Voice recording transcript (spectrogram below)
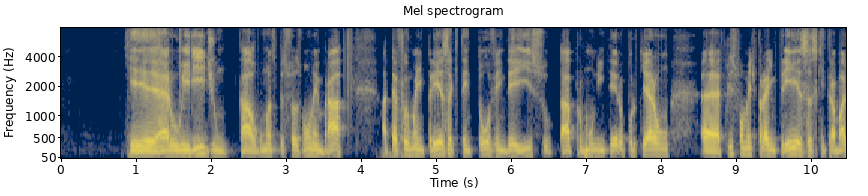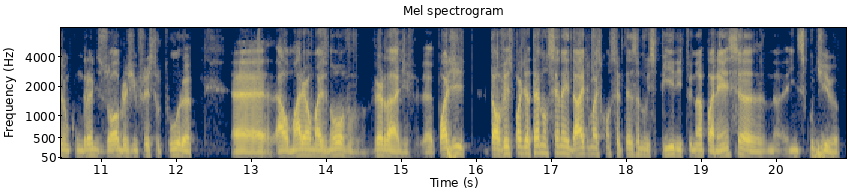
que era o Iridium, tá? Algumas pessoas vão lembrar. Até foi uma empresa que tentou vender isso, tá, para o mundo inteiro, porque eram principalmente para empresas que trabalham com grandes obras de infraestrutura. É, ah, o Mário é o mais novo, verdade. É, pode talvez pode até não ser na idade, mas com certeza no espírito e na aparência, indiscutível.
